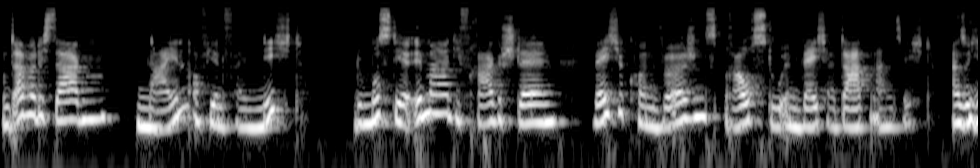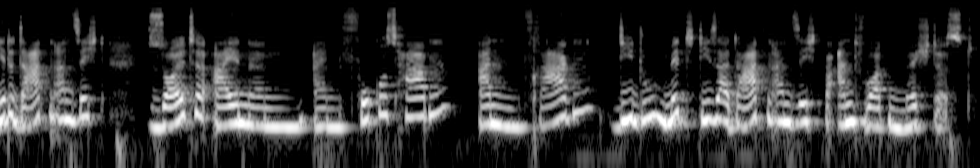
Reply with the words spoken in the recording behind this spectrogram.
Und da würde ich sagen, nein, auf jeden Fall nicht. Du musst dir immer die Frage stellen, welche Conversions brauchst du in welcher Datenansicht. Also jede Datenansicht sollte einen, einen Fokus haben an Fragen, die du mit dieser Datenansicht beantworten möchtest.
